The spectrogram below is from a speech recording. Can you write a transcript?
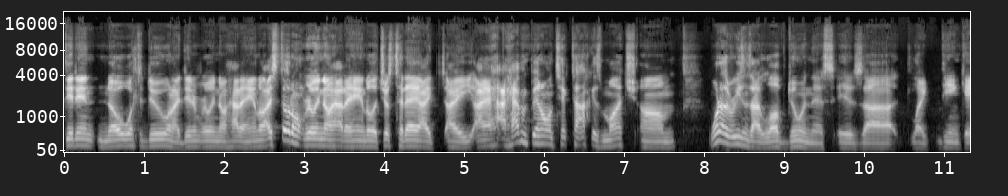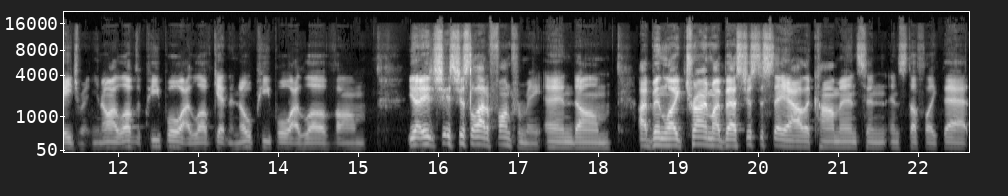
didn't know what to do and I didn't really know how to handle. it. I still don't really know how to handle it. Just today, I I I haven't been on TikTok as much. Um, one of the reasons I love doing this is uh, like the engagement. You know, I love the people. I love getting to know people. I love, um, yeah, it's it's just a lot of fun for me. And um, I've been like trying my best just to stay out of the comments and and stuff like that.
